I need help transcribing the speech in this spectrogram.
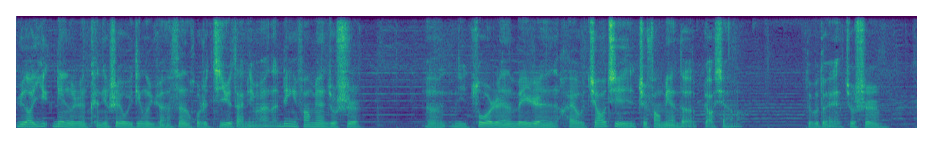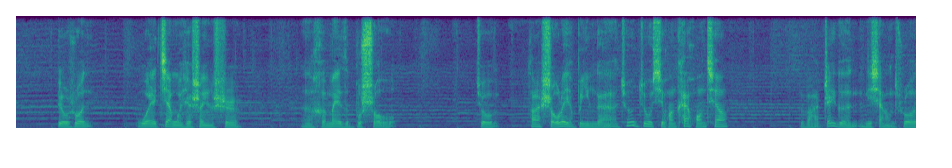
遇到一另一个人，肯定是有一定的缘分或者机遇在里面的。另一方面就是。嗯，你做人为人还有交际这方面的表现了，对不对？就是，比如说，我也见过一些摄影师，嗯，和妹子不熟，就当然熟了也不应该，就就喜欢开黄腔，对吧？这个你想说，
